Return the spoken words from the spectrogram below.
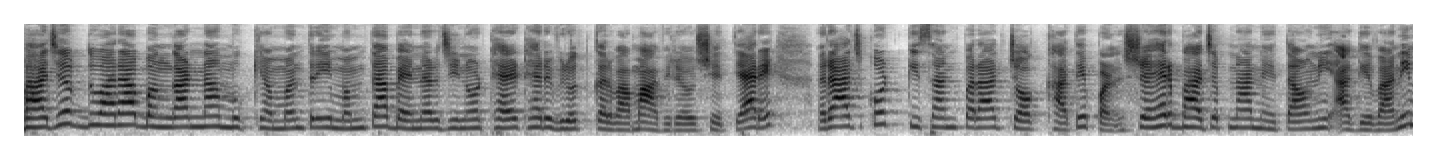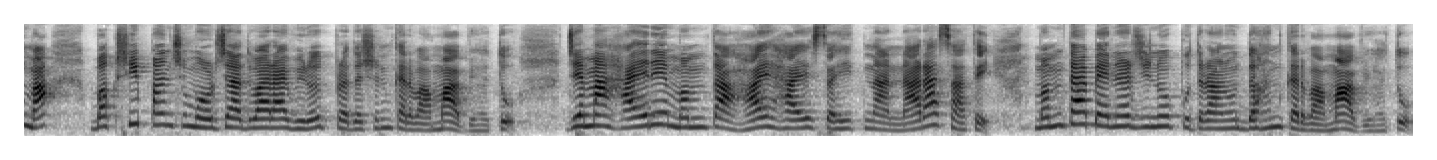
ભાજપ દ્વારા બંગાળના મુખ્યમંત્રી મમતા બેનર્જીનો ઠેર ઠેર વિરોધ કરવામાં આવી રહ્યો છે ત્યારે રાજકોટ કિસાનપરા ચોક ખાતે પણ શહેર ભાજપના નેતાઓની આગેવાનીમાં બક્ષી પંચ મોરચા દ્વારા વિરોધ પ્રદર્શન કરવામાં આવ્યું હતું, જેમાં હાય રે મમતા, હાય હાય સહિતના નારા સાથે મમતા બેનર્જીનું પુતળાનું દહન કરવામાં આવ્યું હતું,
